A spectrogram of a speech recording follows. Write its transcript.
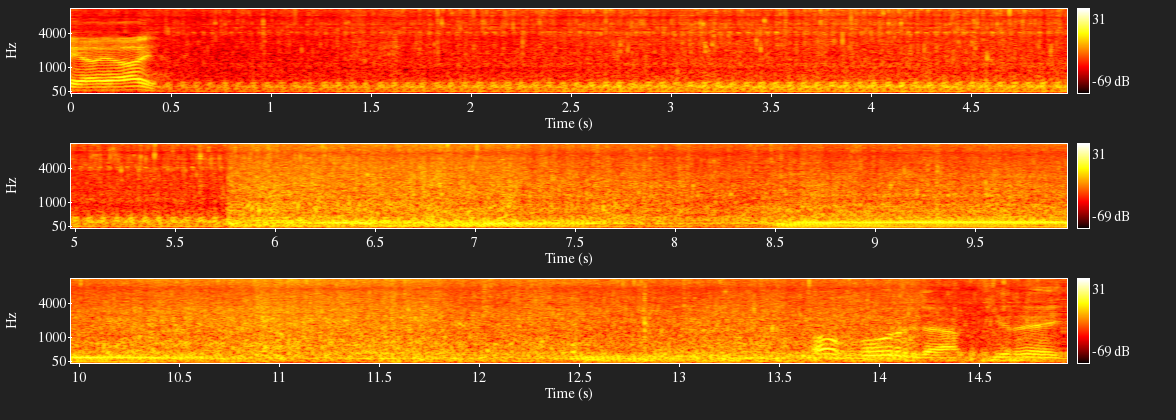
Oj, oj, oj. O kurde, jaki ryj.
